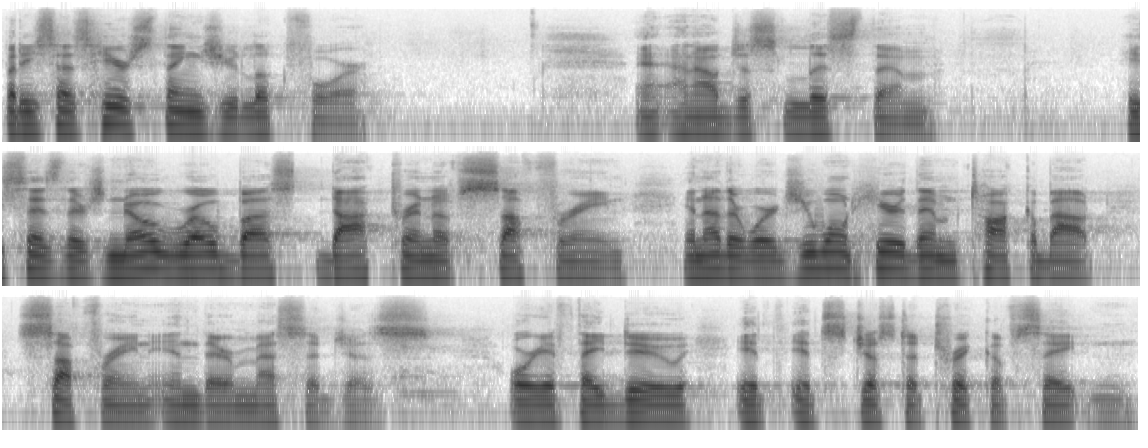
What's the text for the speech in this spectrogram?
but he says, here's things you look for. And, and I'll just list them. He says there's no robust doctrine of suffering. In other words, you won't hear them talk about suffering in their messages. Or if they do, it, it's just a trick of Satan.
